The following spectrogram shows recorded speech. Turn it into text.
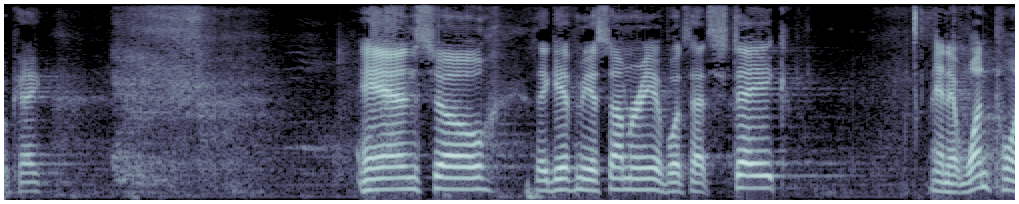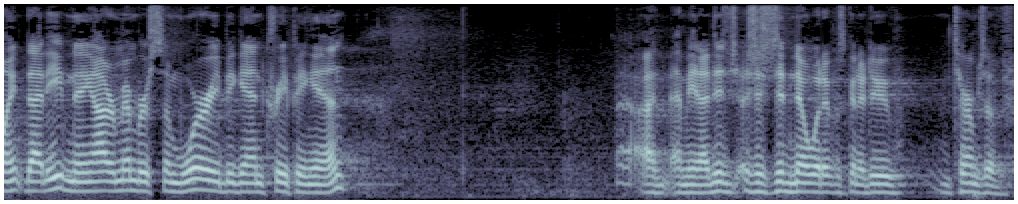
Okay? And so they give me a summary of what's at stake. And at one point that evening, I remember some worry began creeping in. I, I mean, I, did, I just didn't know what it was going to do in terms of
